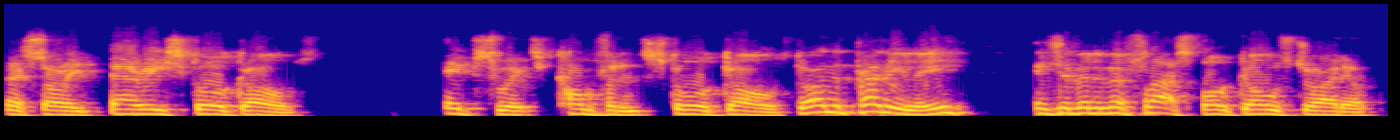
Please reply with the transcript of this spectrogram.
uh, sorry, Bury scored goals. Ipswich, confident, scored goals. Got in the Premier League, it's a bit of a flat spot. Goals dried up.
